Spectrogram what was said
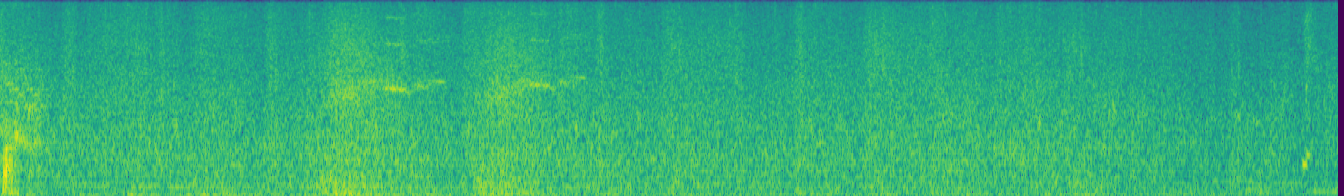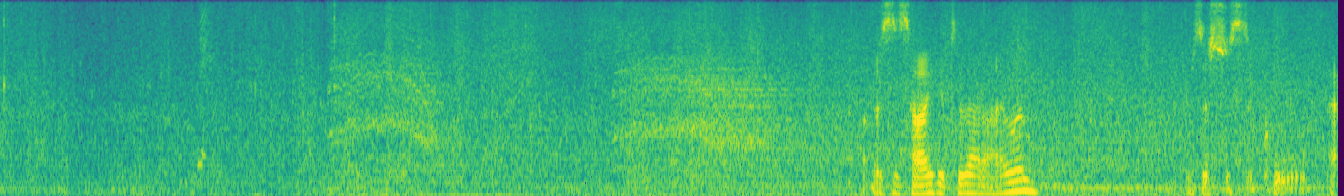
Fuck. Oh, This is how I get to that island? Or is this just a cool path?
